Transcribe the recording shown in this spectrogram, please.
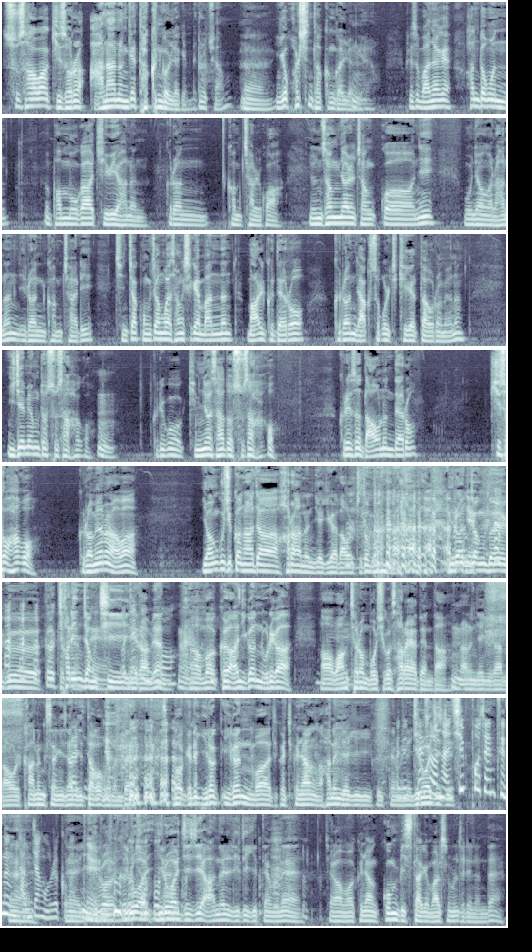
수사와 기소를 안 하는 게 더 큰 권력입니다. 그렇죠. 예, 이게 훨씬 더 큰 권력이에요. 음. 그래서 만약에 한동훈 법무가 지휘하는 그런 검찰과 윤석열 정권이 운영을 하는 이런 검찰이 진짜 공정과 상식에 맞는 말 그대로 그런 약속을 지키겠다 그러면은 이재명도 수사하고 음. 그리고 김 여사도 수사하고 그래서 나오는 대로 기소하고 그러면은 아마 영구 집권 하자 하라는 얘기가 나올지도 모릅니다. 이런 정도의 그 그렇겠죠. 철인 정치인이라면 네. 뭐. 어, 뭐그 아니 이건 우리가 어, 왕처럼 모시고 살아야 된다라는 음. 얘기가 나올 가능성이 저는 있다고 보는데 뭐 이런 이건 뭐 그냥 하는 얘기이기 때문에 이루어지지 한 10%는 네. 당장 오를 것 네, 같아요. 이루어, 이루어 이루어지지 않을 일이기 때문에 제가 뭐 그냥 꿈 비슷하게 말씀을 드리는데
